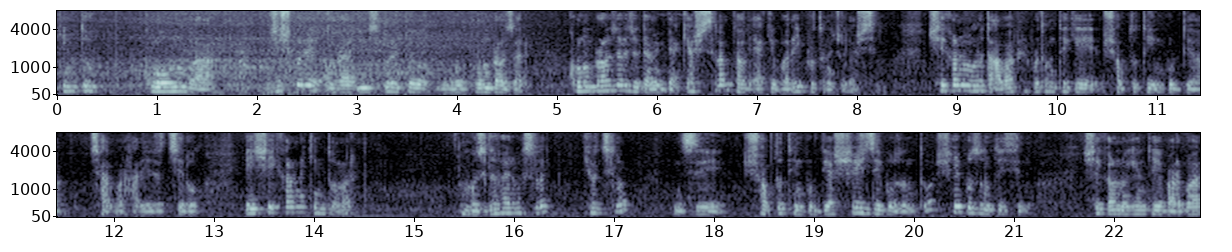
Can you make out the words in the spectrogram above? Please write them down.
কিন্তু ক্রোম বা বিশেষ করে আমরা ইউজ করি তো ক্রোম ব্রাউজার ক্রোম ব্রাউজারে যদি আমি ব্যাকে আসছিলাম, তাহলে একেবারেই প্রথমে চলে আসছিল। সে কারণে মূলত আবার ফের প্রথম থেকে সব তথ্য ইনপুট দেওয়া সার্ভার হারিয়ে যাচ্ছিল। এই সেই কারণে কিন্তু আমার মজিলা ফায়ারবক্সে কী হচ্ছিল? যে তথ্য ইনপুট দেওয়া শেষ যে পর্যন্ত, সেই পর্যন্তই ছিল। সে কারণে ওইখান থেকে বারবার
